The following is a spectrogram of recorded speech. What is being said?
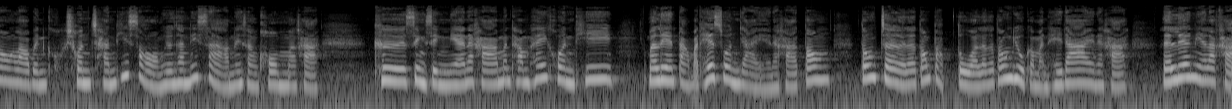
มองเราเป็นชนชั้นที่2ชนชั้นที่3ในสังคมอะค่ะ คือสิ่งสิ่งนี้นะคะมันทำให้คนที่มาเรียนต่างประเทศส่วนใหญ่นะคะ ต้องต้องเจอแล้วต้องปรับตัวแล้วก็ต้องอยู่กับมันให้ได้นะคะ และเรื่องนี้แหละค่ะ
